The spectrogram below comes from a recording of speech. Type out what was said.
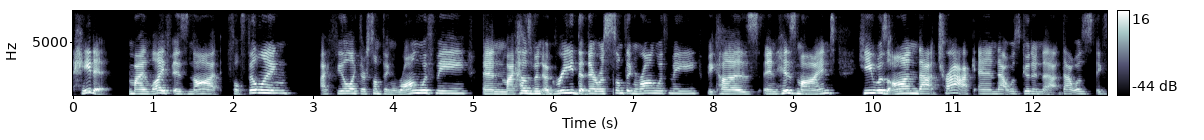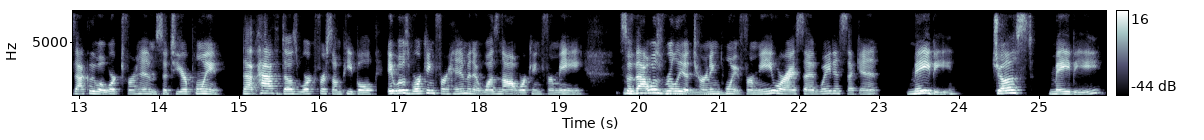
hate it. My life is not fulfilling. I feel like there's something wrong with me. And my husband agreed that there was something wrong with me because, in his mind, he was on that track and that was good. And that, that was exactly what worked for him. So, to your point, that path does work for some people. It was working for him and it was not working for me. So, that was really a turning mm. point for me where I said, wait a second, maybe, just maybe,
